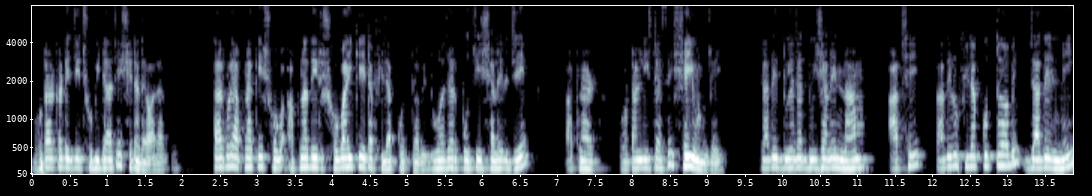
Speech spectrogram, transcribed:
ভোটার কার্ডে যে ছবিটা আছে সেটা দেওয়া থাকবে। তারপরে আপনাকে সব, আপনাদের সবাইকে এটা ফিল আপ করতে হবে। দু হাজার পঁচিশ সালের যে আপনার ভোটার লিস্ট আছে সেই অনুযায়ী। যাদের দু হাজার দুই সালের নাম আছে তাদেরও ফিল আপ করতে হবে। যাদের নেই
